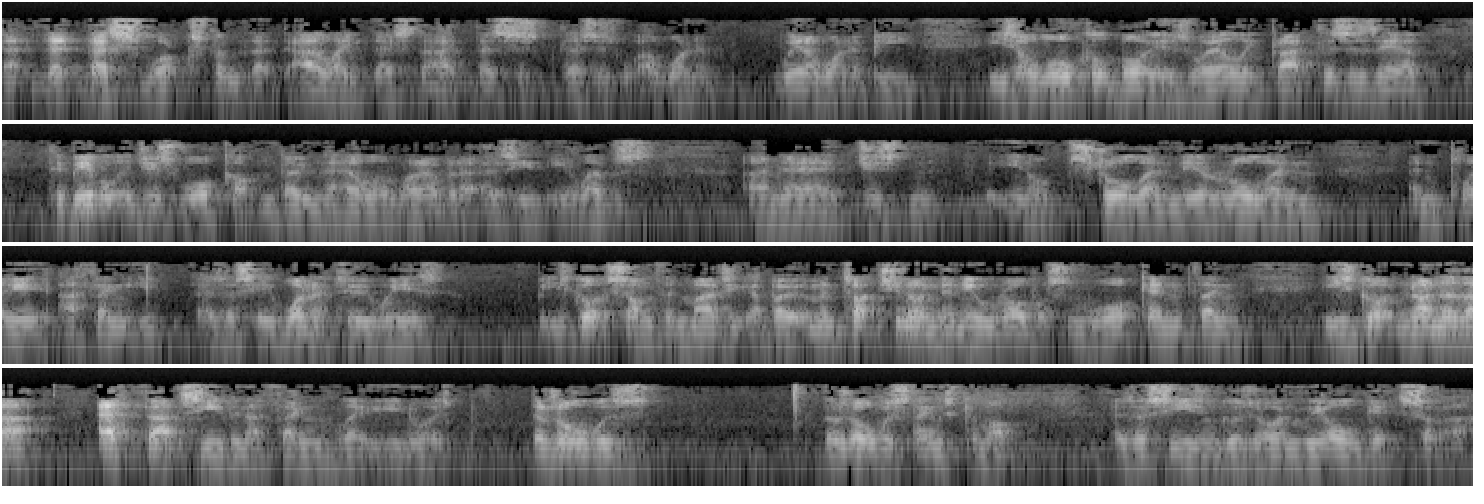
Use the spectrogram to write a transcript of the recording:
th- th- this works for me. I like this. That, this is this is what I want to, where I want to be. He's a local boy as well. He practices there. To be able to just walk up and down the hill or wherever it is he, he lives, and uh, just you know stroll in there, roll in, and play. I think, he, as I say, one or two ways. But he's got something magic about him. And touching on the Neil Robertson walk-in thing, he's got none of that. If that's even a thing, like you know, there's always there's always things come up as a season goes on. We all get sort of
